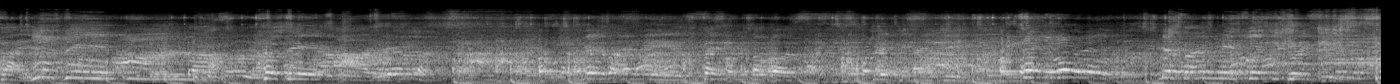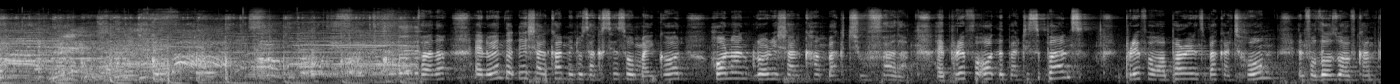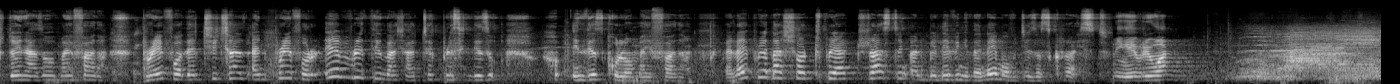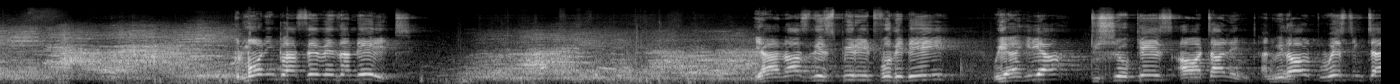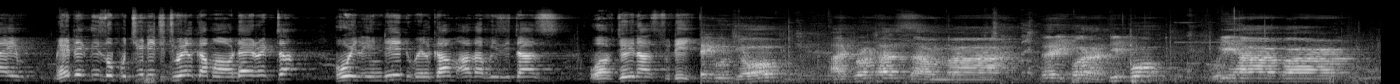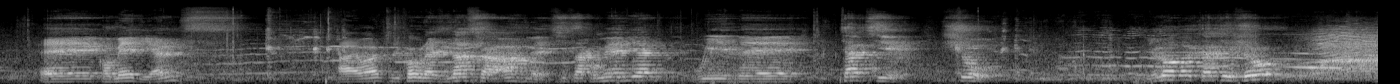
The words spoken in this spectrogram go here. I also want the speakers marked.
Speaker 1: Sir. Eugene and uh, Christine and yes. Mr. Henry, St. Christopher's 2019. January, Mr. Henry 2020.
Speaker 2: Father, and when the day shall come into success, oh my God, honor and glory shall come back to you, Father. I pray for all the participants, pray for our parents back at home, and for those who have come to join us, oh my Father. Pray for the teachers and pray for everything that shall take place in this in this school, oh my Father. And I pray that short prayer, trusting and believing in the name of Jesus Christ.
Speaker 3: Good morning, everyone. Good morning, class sevens and eight. Yeah, that's the spirit for the day. We are here to showcase our talent. And without wasting time, may I take this opportunity to welcome our director, who will indeed welcome other visitors who have joined us today.
Speaker 4: very good job and brought us some uh, very important people. We have uh, uh, comedians. I want to recognize Nasra Ahmed. She's a comedian with the Churchill Show. You know about Churchill Show?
